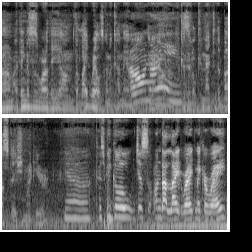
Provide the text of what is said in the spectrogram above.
um, I think this is where the um, the light rail is going to come in. Oh, nice. Because it'll connect to the bus station right here. Yeah, because we go just on that light, right? Make a right.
